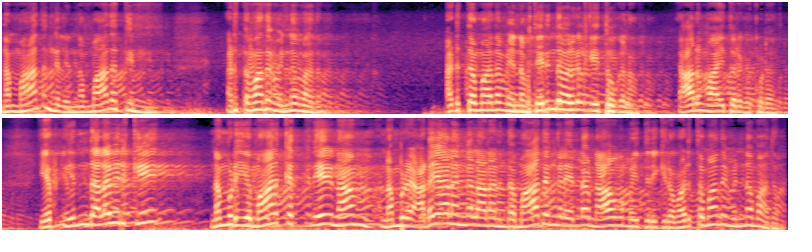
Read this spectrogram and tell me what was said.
நம் மாதங்கள் நம் மாதத்தின் அடுத்த மாதம் என்ன மாதம்? அடுத்த மாதம் என்ன? தெரிந்தவர்கள் கை தூக்கலாம். யாரும் வாய் திறக்கக்கூடாது. எப்- எந்த அளவிற்கு நம்முடைய மார்க்கத்திலே நாம் நம்முடைய அடையாளங்களான இந்த மாதங்களை எல்லாம் ஞாபகம் வைத்திருக்கிறோம். அடுத்த மாதம் என்ன மாதம்?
